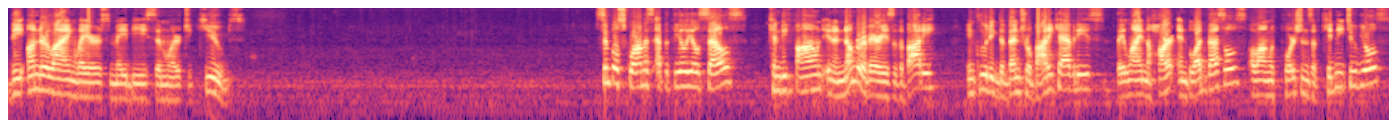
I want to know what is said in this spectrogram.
The underlying layers may be similar to cubes. Simple squamous epithelial cells can be found in a number of areas of the body, including the ventral body cavities. They line the heart and blood vessels, along with portions of kidney tubules.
